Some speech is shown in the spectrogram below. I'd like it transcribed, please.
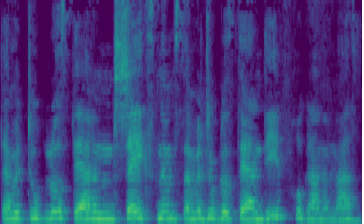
damit du bloß deren Shakes nimmst, damit du bloß deren Diätprogramme machst.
